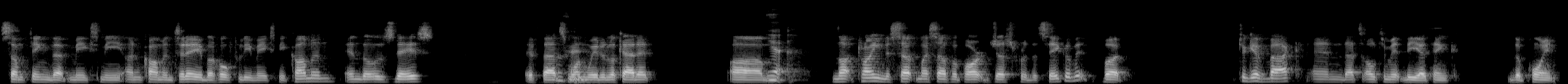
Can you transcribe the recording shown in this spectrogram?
something that makes me uncommon today, but hopefully makes me common in those days, if that's one way to look at it. Um, Yeah. not trying to set myself apart just for the sake of it, but to give back. And that's ultimately, I think, the point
